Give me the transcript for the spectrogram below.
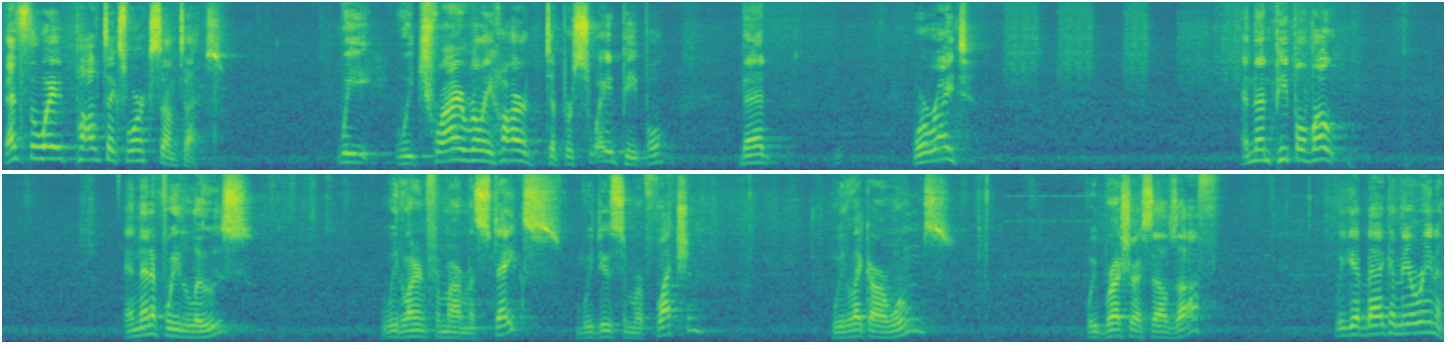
That's the way politics works sometimes. We, we try really hard to persuade people that we're right. And then people vote. And then if we lose, we learn from our mistakes, we do some reflection, we lick our wounds, we brush ourselves off, we get back in the arena.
